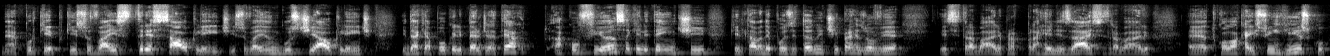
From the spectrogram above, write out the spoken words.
Né? Por quê? Porque isso vai estressar o cliente, isso vai angustiar o cliente e daqui a pouco ele perde até a, a confiança que ele tem em ti, que ele estava depositando em ti para resolver esse trabalho, para realizar esse trabalho. É, tu coloca isso em risco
